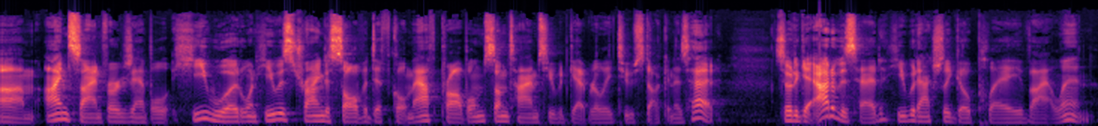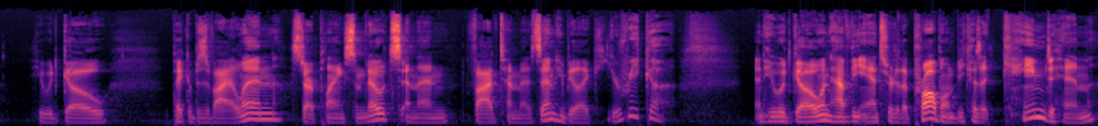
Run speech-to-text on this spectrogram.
Um, Einstein, for example, he would, when he was trying to solve a difficult math problem, sometimes he would get really too stuck in his head. So to get out of his head, he would actually go play violin. He would go pick up his violin, start playing some notes, and then five, ten minutes in, he'd be like, Eureka! And he would go and have the answer to the problem because it came to him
